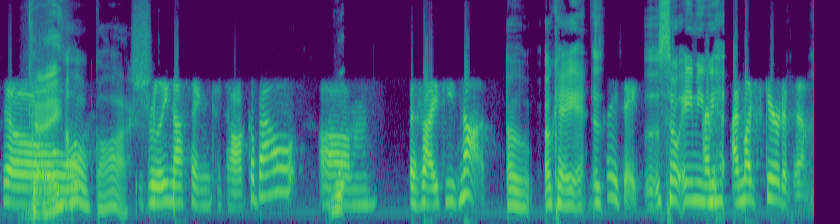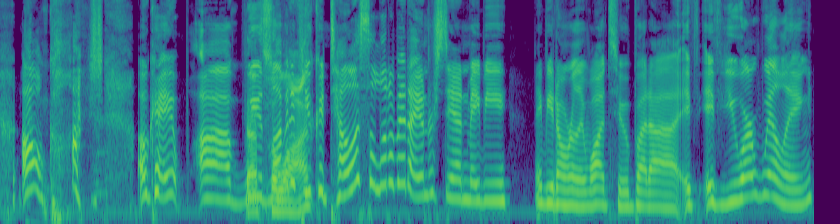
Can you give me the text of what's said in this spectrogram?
So Okay. Oh gosh. there's really nothing to talk about. Um, besides, he's not. Oh, okay. crazy. So, Amy, I'm, ha- I'm like scared of him. oh gosh. Okay. Uh, we'd That's love it if you could tell us a little bit. I understand maybe. Maybe you don't really want to, but uh, if, if you are willing,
